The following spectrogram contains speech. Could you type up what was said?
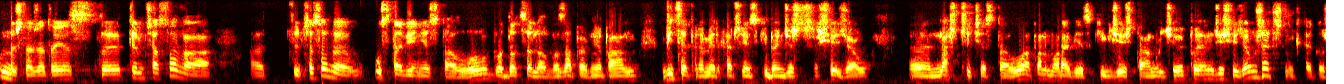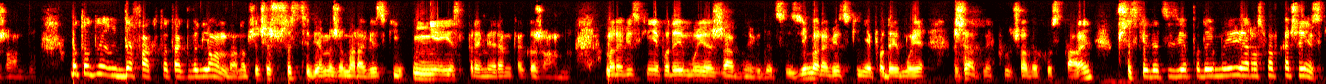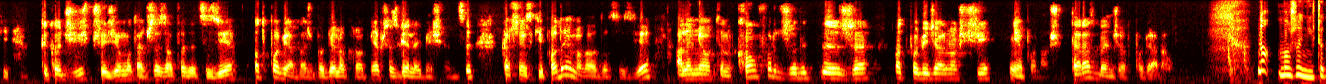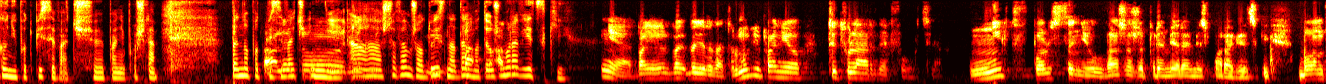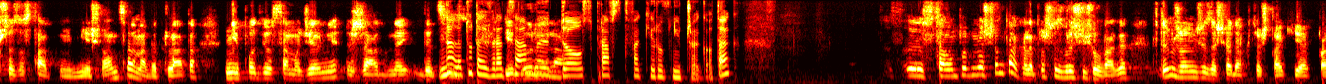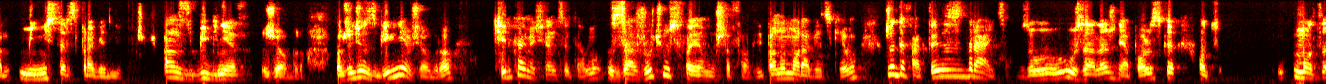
Myślę, że to jest e, tymczasowa e, tymczasowe ustawienie stołu, bo docelowo zapewne pan wicepremier Kaczyński będzie siedział E, na szczycie stołu, a pan Morawiecki gdzieś tam, gdzie będzie siedział rzecznik tego rządu. Bo to de facto tak wygląda. No przecież wszyscy wiemy, że Morawiecki nie jest premierem tego rządu. Morawiecki nie podejmuje żadnych decyzji, Morawiecki nie podejmuje żadnych kluczowych ustaleń. Wszystkie decyzje podejmuje Jarosław Kaczyński. Tylko dziś przyjdzie mu także za te decyzje odpowiadać, bo wielokrotnie przez wiele miesięcy Kaczyński podejmował decyzje, ale miał ten komfort, że, że odpowiedzialności nie ponosił. Teraz będzie odpowiadał. No, może niczego nie podpisywać, panie pośle. Będą podpisywać inni, a szefem rządu jest nadal Mateusz Morawiecki. Nie, panie, panie redaktor, mówi pani o tytularnych funkcjach. Nikt w Polsce nie uważa, że premierem jest Morawiecki, bo on przez ostatnie miesiące, a nawet lata, nie podjął samodzielnie żadnej decyzji. No ale tutaj wracamy do sprawstwa kierowniczego, tak? Z całą pewnością tak, ale proszę zwrócić uwagę, w tym rządzie zasiada ktoś taki jak pan minister sprawiedliwości, pan Zbigniew Ziobro. Bo przecież Zbigniew Ziobro kilka miesięcy temu zarzucił swojemu szefowi, panu Morawieckiemu, że de facto jest zdrajcą, uzależnia Polskę od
